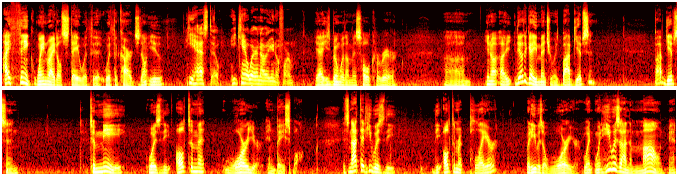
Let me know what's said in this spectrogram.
I think Wainwright will stay with the with the Cards, don't you? He has to. He can't wear another uniform. Yeah, he's been with them his whole career. Um, you know, uh, the other guy you mentioned was Bob Gibson. Bob Gibson, to me, was the ultimate warrior in baseball. It's not that he was the the ultimate player, but he was a warrior. When when he was on the mound, man,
